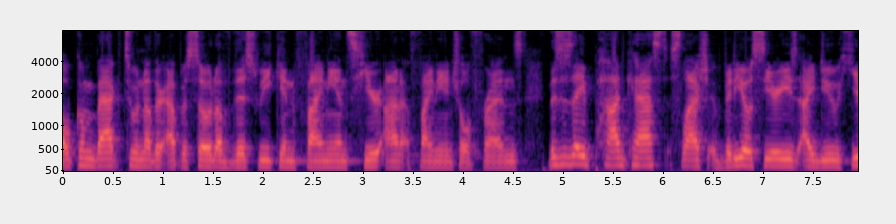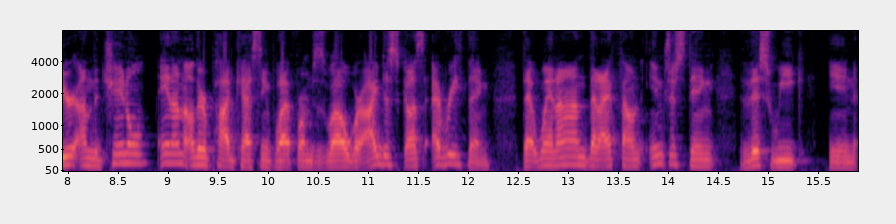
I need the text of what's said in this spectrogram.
Welcome back to another episode of This Week in Finance here on Financial Friends. This is a podcast slash video series I do here on the channel and on other podcasting platforms as well, where I discuss everything that went on that I found interesting this week in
